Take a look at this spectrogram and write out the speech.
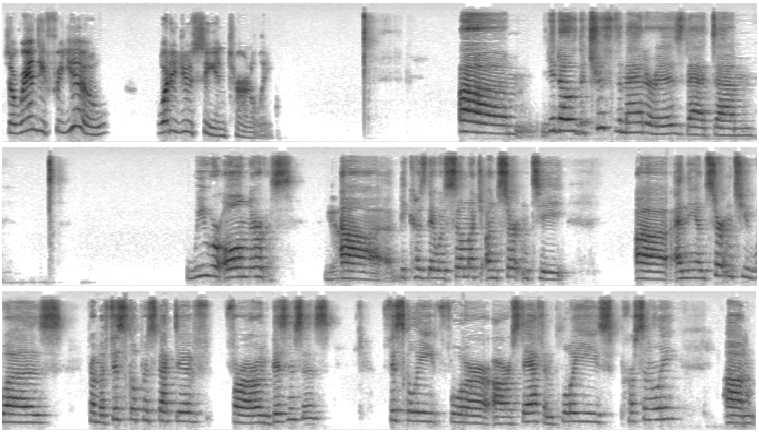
So, Randi, for you, what did you see internally? Um, you know, the truth of the matter is that um, we were all nervous yeah. uh, because there was so much uncertainty. Uh, and the uncertainty was from a fiscal perspective for our own businesses, fiscally for our staff, employees, personally. Um,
